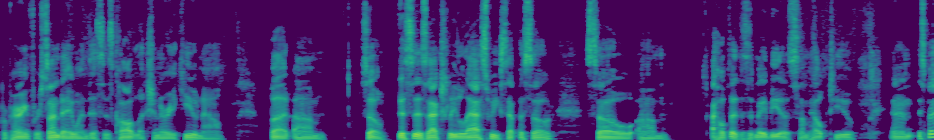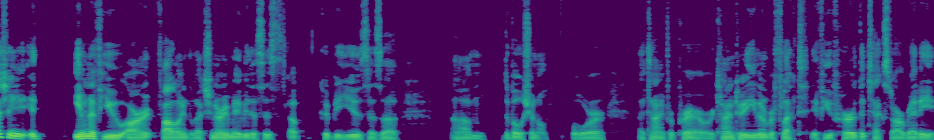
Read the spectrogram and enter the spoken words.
preparing for Sunday when this is called Lectionary Q now. But um, so this is actually last week's episode. So um, I hope that this is maybe some help to you, and especially it, even if you aren't following the lectionary, maybe this is uh, could be used as a um, devotional or a time for prayer or a time to even reflect if you've heard the text already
